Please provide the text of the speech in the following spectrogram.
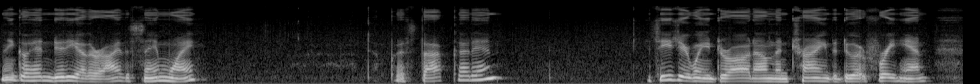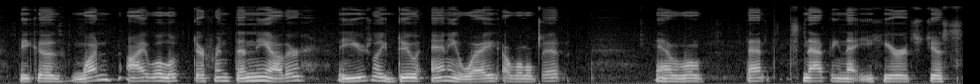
then you go ahead and do the other eye the same way. Put a stop cut in. It's easier when you draw it on than trying to do it freehand because one eye will look different than the other. They usually do anyway a little bit. You have a little, that snapping that you hear, it's just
